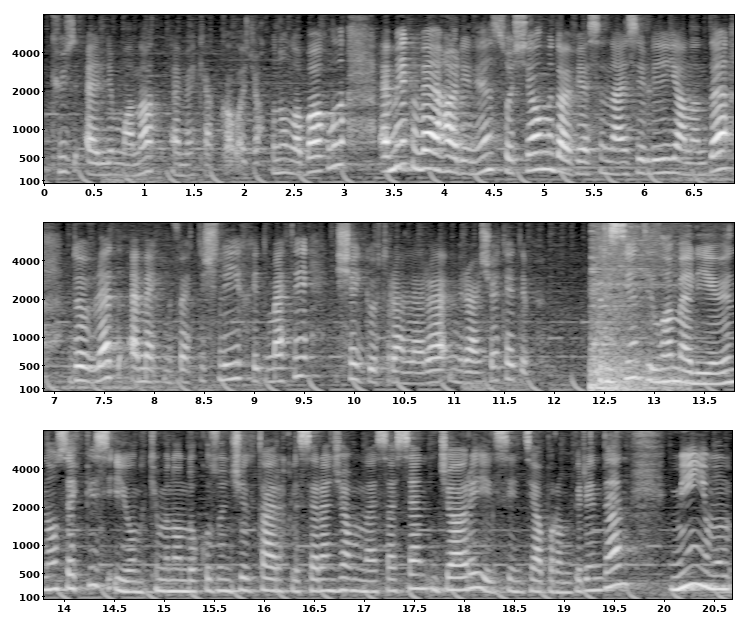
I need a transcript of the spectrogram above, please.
250 manat əmək haqqı alacaq. Bununla bağlı Əmək və Əhalinin Sosial Müdafiəsi Nazirliyi yanında Dövlət Əmək Müfəttişliyi xidməti işə götürənlərə müraciət edib. Prezident İlham Əliyevin 18 iyun 2019-cu il tarixli sərəncamına əsasən cari il sentyabrın 1-dən minimum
